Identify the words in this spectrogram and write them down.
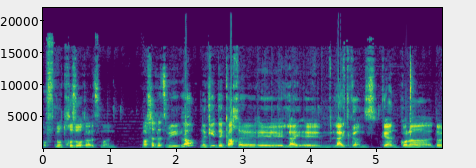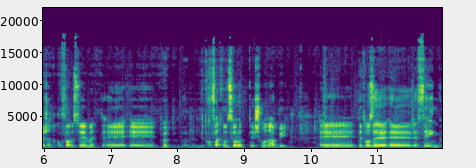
אופנות חוזרות על עצמן. ואז שאלתי לעצמי לא נגיד אה, קח light guns כן כל ה... במשך תקופה מסוימת אה, אה, בתקופת קונסולות 8 ביט. אה, that was a, thing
